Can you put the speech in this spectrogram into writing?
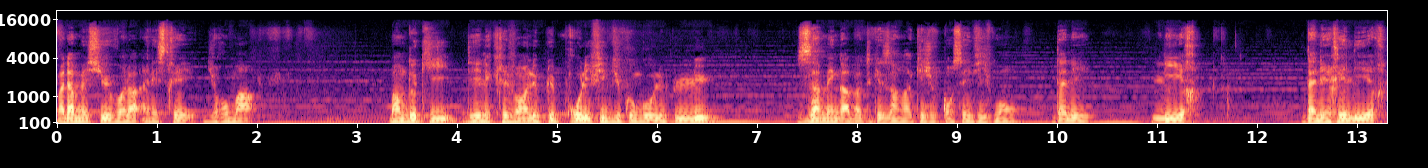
Madame, Messieurs, voilà un extrait du roman Bandoki de l'écrivain le plus prolifique du Congo, le plus lu, Zamenga Batukezanga, que je vous conseille vivement d'aller lire, d'aller relire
